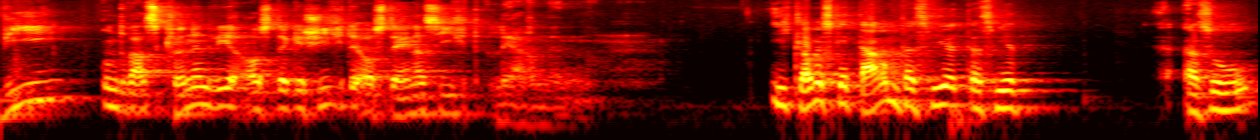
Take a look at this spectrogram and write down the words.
Wie und was können wir aus der Geschichte aus deiner Sicht lernen? Ich glaube, es geht darum, dass wir, dass wir also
